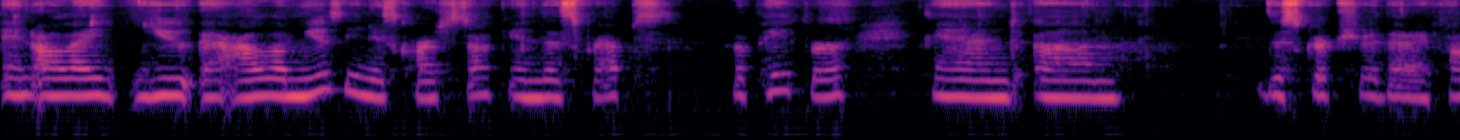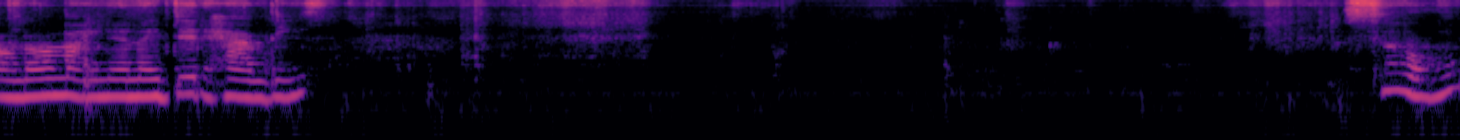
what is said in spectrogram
And all I you all I'm using is cardstock and the scraps of paper and um, the scripture that I found online and I did have these. So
